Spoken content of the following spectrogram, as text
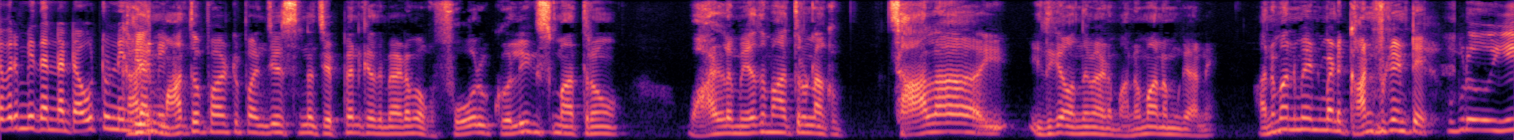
ఎవరి మీద డౌట్ ఉండింది మాతో పాటు పనిచేస్తున్న చెప్పాను కదా మేడం ఒక ఫోర్ కొలీగ్స్ మాత్రం వాళ్ళ మీద మాత్రం నాకు చాలా ఇదిగా ఉంది మేడం అనుమానం కానీ అనుమానం ఏంటి మేడం కాన్ఫిడెంటే ఇప్పుడు ఈ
